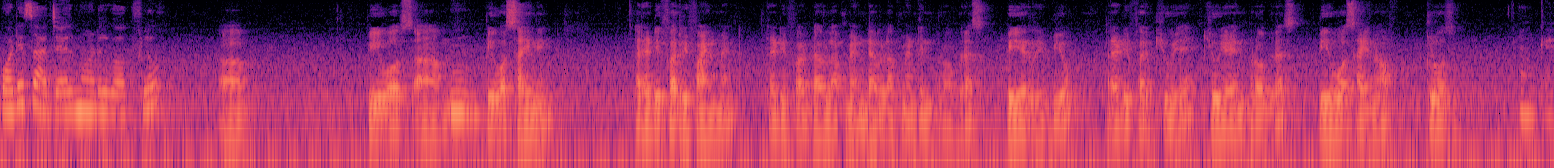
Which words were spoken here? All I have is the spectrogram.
What is the agile model workflow? Uh, POs um, Mm. PO signing, ready for refinement, ready for development, development in progress, peer review, ready for QA, QA in progress, PO sign off, closing. Okay.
